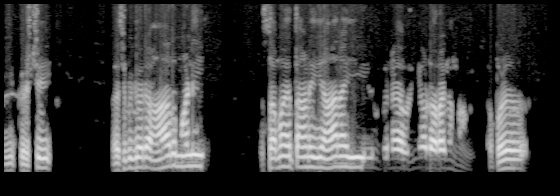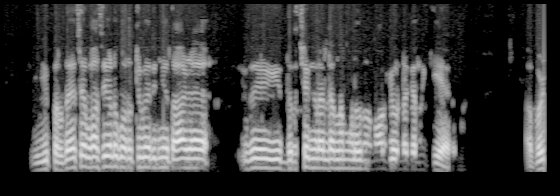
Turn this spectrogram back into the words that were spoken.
ഈ കൃഷി നശിപ്പിക്കുക ഒരു ആറ് മണി സമയത്താണ് ഈ ആന ഈ പിന്നെ ഇങ്ങോട്ട് ഇറങ്ങുന്നത്. അപ്പോൾ ഈ പ്രദേശവാസികൾ കുറച്ച് പേരിഞ്ഞ് താഴെ ഇത് ഈ ദൃശ്യങ്ങളെല്ലാം നമ്മൾ നോക്കിക്കൊണ്ടൊക്കെ നിൽക്കുകയായിരുന്നു. അപ്പോൾ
